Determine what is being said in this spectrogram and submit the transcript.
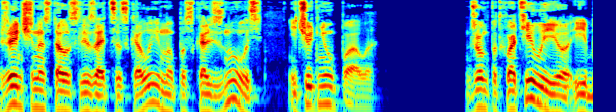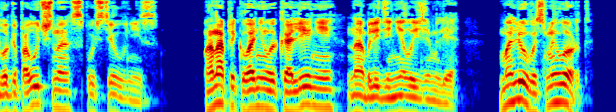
Женщина стала слезать со скалы, но поскользнулась и чуть не упала. Джон подхватил ее и благополучно спустил вниз. Она преклонила колени на обледенелой земле. «Молю вас, милорд!»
